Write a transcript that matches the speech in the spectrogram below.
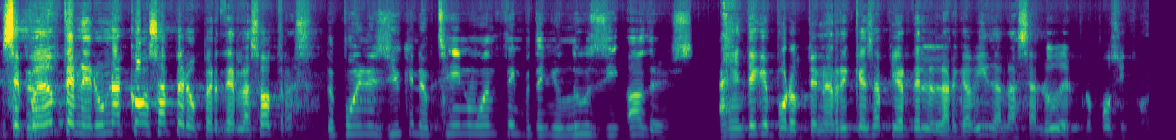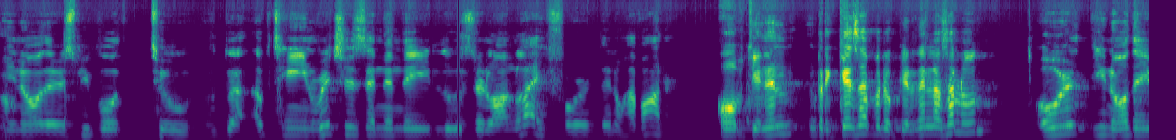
se puede obtener una cosa pero perder las otras. The point is, you can obtain one thing, but then you lose the others. Hay gente que por obtener riqueza pierde la larga vida, la salud, el propósito. ¿no? You know, there's people to obtain riches and then they lose their long life or they don't have honor. O obtienen riqueza pero pierden la salud Or, you know, they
